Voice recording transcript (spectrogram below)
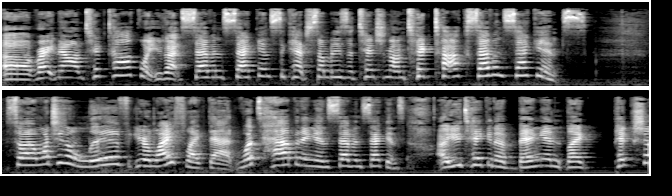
Uh, right now on TikTok, what you got seven seconds to catch somebody's attention on TikTok? Seven seconds. So I want you to live your life like that. What's happening in seven seconds? Are you taking a banging like picture?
